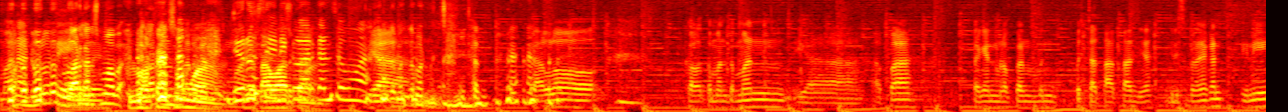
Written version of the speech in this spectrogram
mana dulu nih Keluarkan semua, Pak. Keluarkan semua. jurusnya dikeluarkan semua. ya Teman-teman mencatat. kalau kalau teman-teman ya apa pengen melakukan pencatatan ya jadi sebenarnya kan ini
